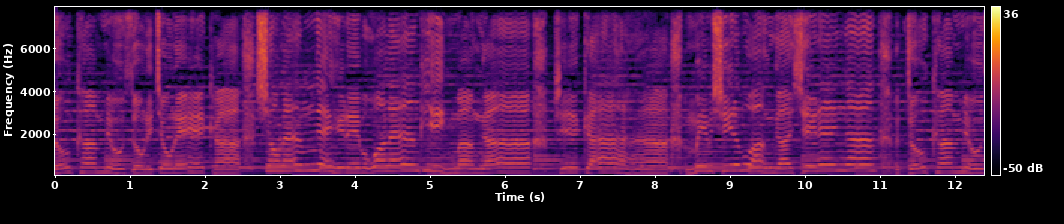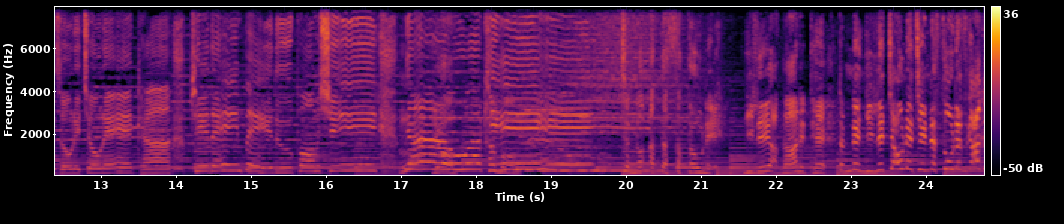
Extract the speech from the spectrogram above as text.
ဒုက္ခမျိုးစုံတွေကြုံတဲ့အခါရှောင်းလန်းနေတဲ့ဘဝလန်းခီမှငါဖြစ်ကအမေမရှိတဲ့ဘဝကရင်နေငါဒုက္ခမျိုးစုံတွေကြုံတဲ့အခါဖြည့်သိမ့်ပေးသူဖို့မရှိငါ Yo, ဝါ come ခီကျွန်တော် အသက်73နဲ့ညီလေးက9နှစ်ထဲတစ်နှစ်ညီလေးကြောင်းနေခြင်းနဲ့ဆိုတဲ့စကားက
